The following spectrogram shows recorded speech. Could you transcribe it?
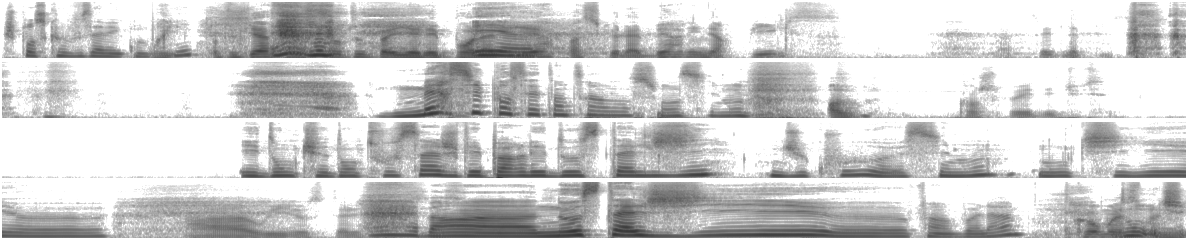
je pense que vous avez compris. En tout cas, faut surtout pas y aller pour la euh, bière parce que la Berliner Pils, bah, c'est de la pisse. Merci pour cette intervention, Simon. Oh, quand je peux aider, tu sais. Et donc, dans tout ça, je vais parler d'ostalgie du coup, euh, Simon, donc qui est. Euh, ah oui, nostalgie. Ah, ben, nostalgie, euh, enfin voilà. Comment elle donc, se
